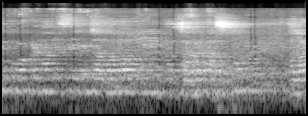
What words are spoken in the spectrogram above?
కూడా కోపడానికి సేవ చదవడం చాలా కష్టం అలా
